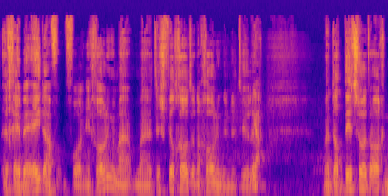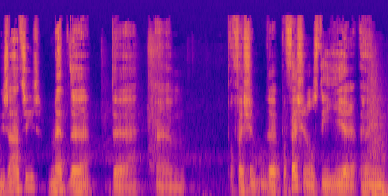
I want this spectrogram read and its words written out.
GBE daarvoor in Groningen, maar, maar het is veel groter dan Groningen natuurlijk. Ja. Maar dat dit soort organisaties met de, de, ehm, profession, de professionals die hier hun,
